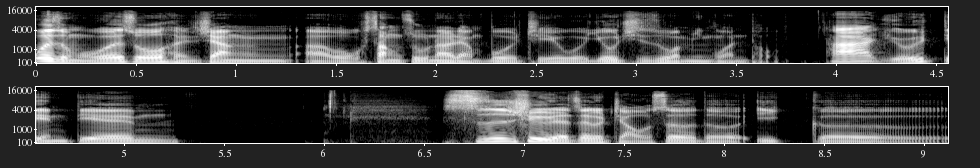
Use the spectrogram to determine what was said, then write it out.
为什么我会说很像啊？我上述那两部的结尾，尤其是《亡命关头》，它有一点点失去了这个角色的一个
